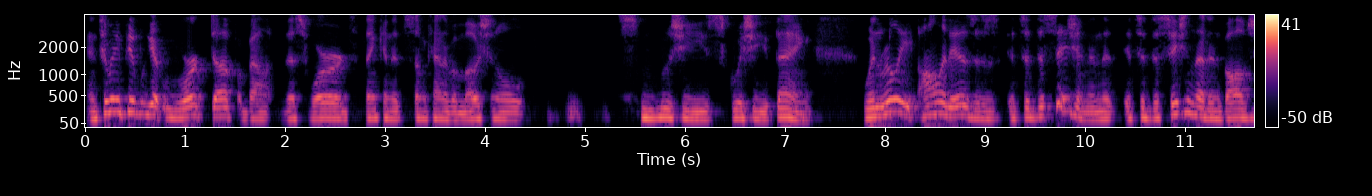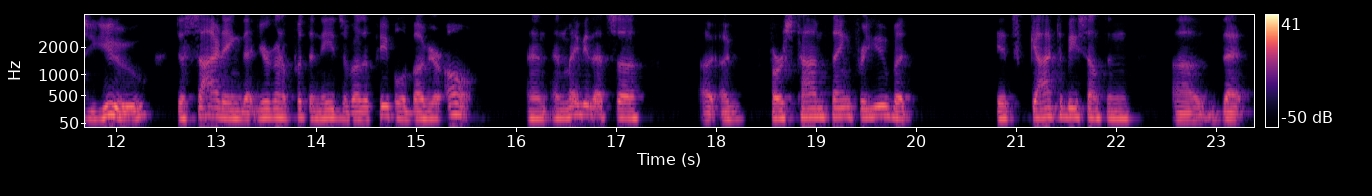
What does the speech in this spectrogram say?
And too many people get worked up about this word, thinking it's some kind of emotional, smushy, squishy thing. When really all it is is it's a decision, and it's a decision that involves you deciding that you're going to put the needs of other people above your own. And and maybe that's a, a, a first time thing for you, but it's got to be something uh, that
